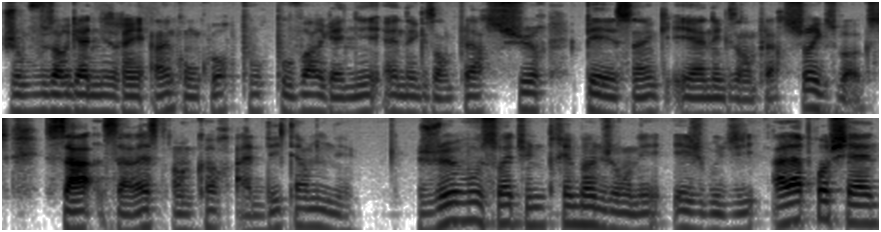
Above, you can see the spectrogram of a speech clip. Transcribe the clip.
je vous organiserai un concours pour pouvoir gagner un exemplaire sur PS5 et un exemplaire sur Xbox. Ça, ça reste encore à déterminer. Je vous souhaite une très bonne journée et je vous dis à la prochaine.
